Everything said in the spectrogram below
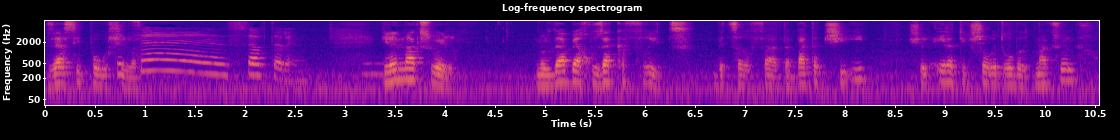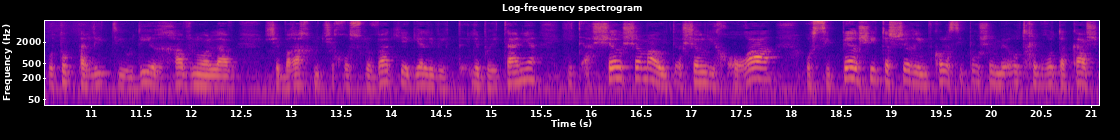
זה הסיפור שלה. תצא סבתלם. גילן מקסוול נולדה באחוזה כפרית בצרפת, הבת התשיעית של אל התקשורת רוברט מקסוול, אותו פליט יהודי, הרחבנו עליו, שברח מצ'כוסלובקיה, הגיע לבריט... לבריטניה, התעשר שם, או התעשר לכאורה, או סיפר שהתעשר עם כל הסיפור של מאות חברות הקש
